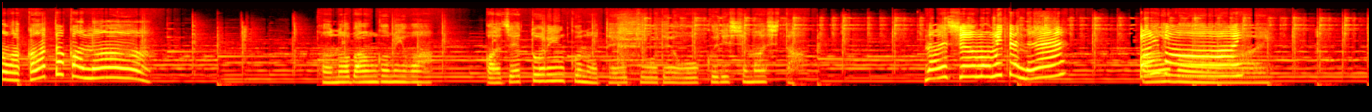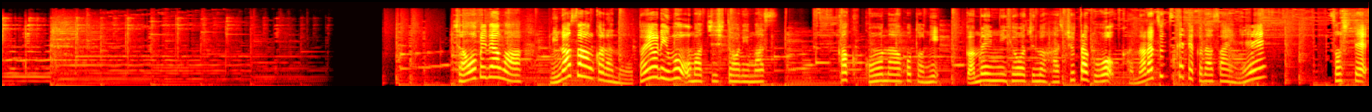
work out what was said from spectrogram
みんなわかったかな？この番組はガジェットリンクの提供でお送りしました。来週も見てねバイバイチャオベでは皆さんからのお便りをお待ちしております。各コーナーごとに画面に表示のハッシュタグを必ずつけてくださいね。そして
